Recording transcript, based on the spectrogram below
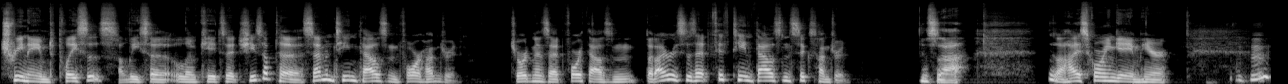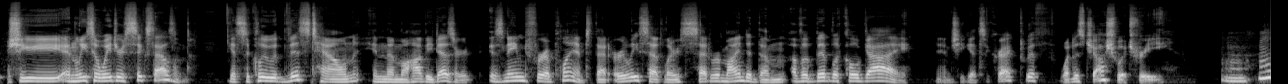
tree named places. Lisa locates it. She's up to 17,400. Jordan is at 4,000, but Iris is at 15,600. This is a, this is a high scoring game here. Mhm. She and Lisa wagers 6,000. Gets the clue this town in the Mojave Desert is named for a plant that early settlers said reminded them of a biblical guy. and she gets it correct with what is Joshua Tree? hmm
